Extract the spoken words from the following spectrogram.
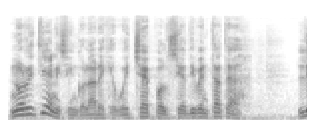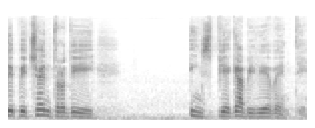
Non ritieni singolare che Whitechapel sia diventata l'epicentro di inspiegabili eventi?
